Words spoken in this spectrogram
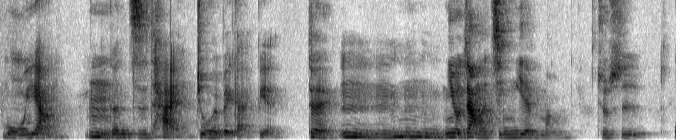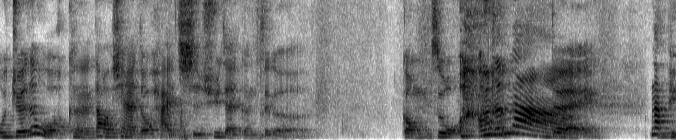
模样嗯跟姿态就会被改变。对，嗯嗯嗯，嗯，你有这样的经验吗？就是我觉得我可能到现在都还持续在跟这个工作。哦，真的、啊。对，那比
